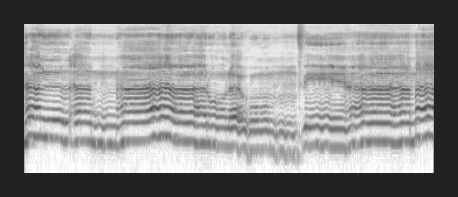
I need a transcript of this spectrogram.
تحتها الأنهار لهم فيها ما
